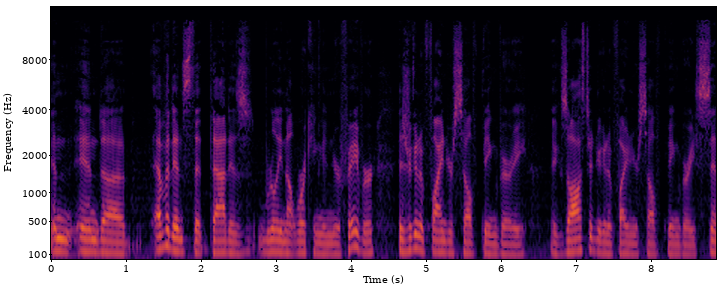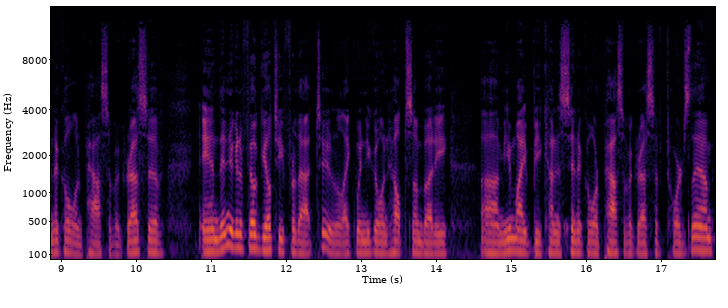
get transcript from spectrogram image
And and uh, evidence that that is really not working in your favor is you're going to find yourself being very exhausted. You're going to find yourself being very cynical and passive aggressive, and then you're going to feel guilty for that too. Like when you go and help somebody um, you might be kind of cynical or passive aggressive towards them.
